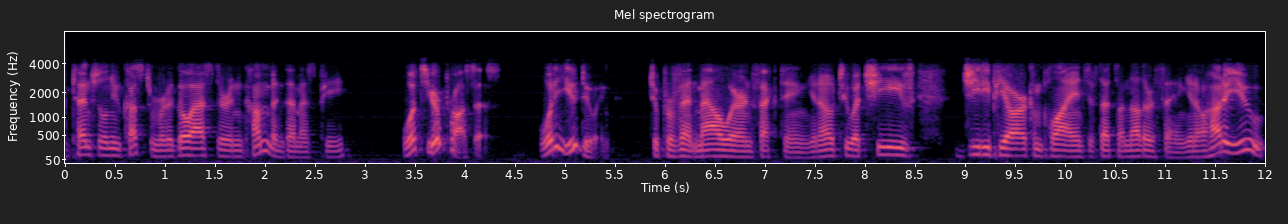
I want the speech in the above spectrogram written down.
potential new customer to go ask their incumbent MSP, "What's your process? What are you doing to prevent malware infecting? You know, to achieve GDPR compliance, if that's another thing. You know, how do you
